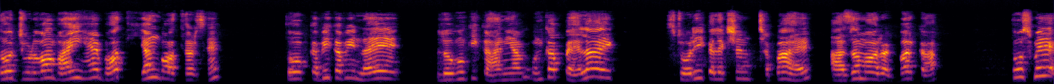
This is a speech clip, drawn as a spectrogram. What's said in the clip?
दो जुड़वा भाई हैं, बहुत यंग ऑथर्स हैं तो कभी कभी नए लोगों की कहानियाँ, उनका पहला एक स्टोरी कलेक्शन छपा है, आज़म और अकबर का। तो उसमें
